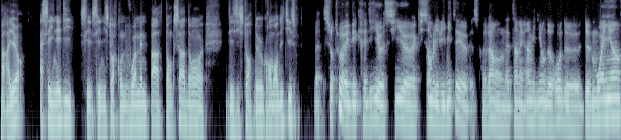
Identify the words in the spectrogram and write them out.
par ailleurs assez inédit. C'est une histoire qu'on ne voit même pas tant que ça dans des histoires de grand banditisme. Bah, surtout avec des crédits aussi euh, qui semblent illimités, euh, parce que là, on atteint les 1 million d'euros de, moyens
